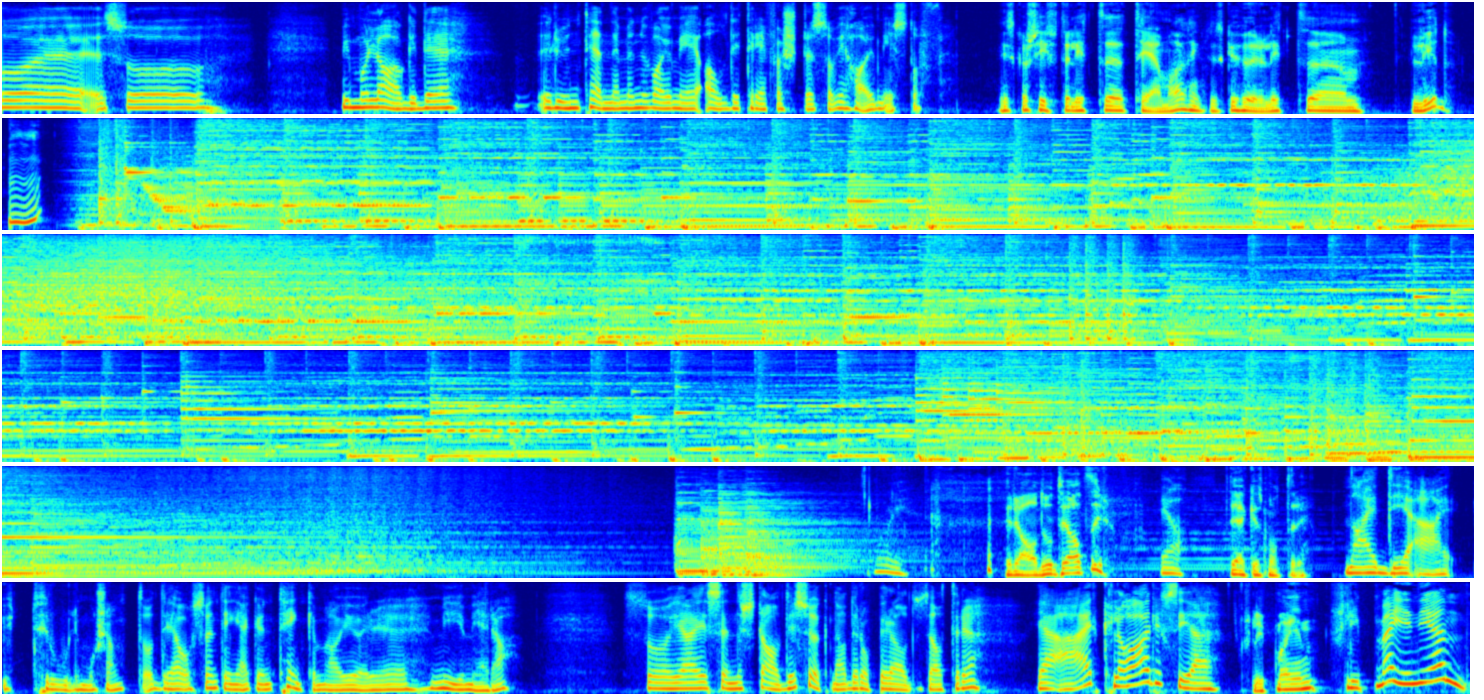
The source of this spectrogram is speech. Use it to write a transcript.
så vi må lage det rundt henne. Men hun var jo med i alle de tre første, så vi har jo mye stoff. Vi skal skifte litt eh, tema. Jeg tenkte vi skulle høre litt uh, lyd. Oi. Radioteater, Ja. det er ikke småtteri. Nei, det er utrolig morsomt, og det er også en ting jeg kunne tenke meg å gjøre mye mer av. Så jeg sender stadig søknader opp i Radioteatret. Jeg er klar, sier jeg. Slipp meg inn. Slipp meg inn igjen!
